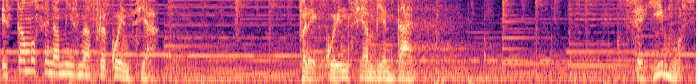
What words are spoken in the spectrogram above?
Estamos en la misma frecuencia Frecuencia ambiental. Seguimos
